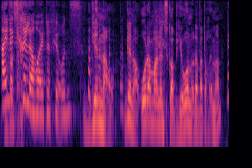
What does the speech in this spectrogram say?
eine was- Krille heute für uns. Genau, genau. Oder mal einen Skorpion oder was auch immer. Ja,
